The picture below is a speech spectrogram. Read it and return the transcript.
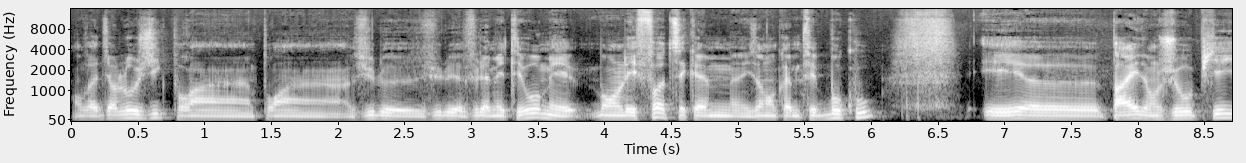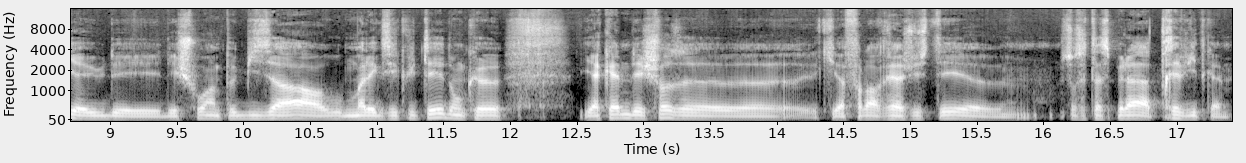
on va dire, logique pour un, pour un, vu le, vu le, vu la météo. Mais bon, les fautes, c'est quand même, ils en ont quand même fait beaucoup. Et euh, pareil, dans le jeu au pied, il y a eu des, des choix un peu bizarres ou mal exécutés. Donc, euh, il y a quand même des choses euh, qu'il va falloir réajuster euh, sur cet aspect-là très vite quand même.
